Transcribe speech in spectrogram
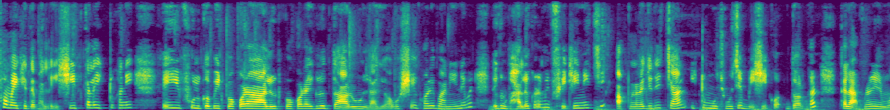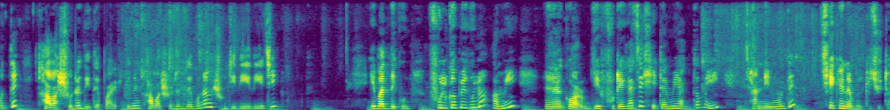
সময় খেতে ভালো লাগে। শীতকালে একটুখানি এই ফুলকপির পকোড়া, আলুর পকোড়া, এগুলো দারুণ লাগে। অবশ্যই ঘরে বানিয়ে নেবেন। দেখুন, ভালো করে আমি ফেটিয়ে নিচ্ছি। আপনারা যদি চান একটু মুচমুচে বেশি দরকার, তাহলে আপনারা এর মধ্যে খাবার সোডা দিতে পারেন। কিন্তু খাবার সোডা দেবো না, আমি সুজি দিয়ে দিয়েছি। এবার দেখুন ফুলকপিগুলো আমি আহ, গর- যে ফুটে গেছে সেটা আমি একদম এই ছান্নির মধ্যে ছেঁকে নেব কিছুটা।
